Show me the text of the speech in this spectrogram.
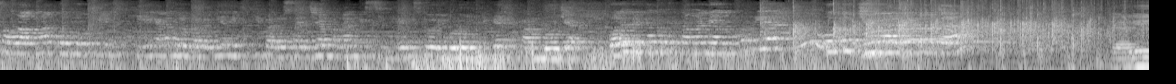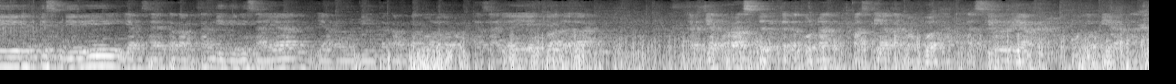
Selamat untuk Rifki, karena baru-baru Rifki baru saja menang di SEA Games 2023 di Kamboja. Boleh berikan tepuk tangan yang meriah untuk juara. Dari Rifki sendiri yang saya tanamkan di diri saya yang ditanamkan oleh orang tua saya yaitu adalah kerja keras dan ketekunan pasti akan membuat hasil yang biasa.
